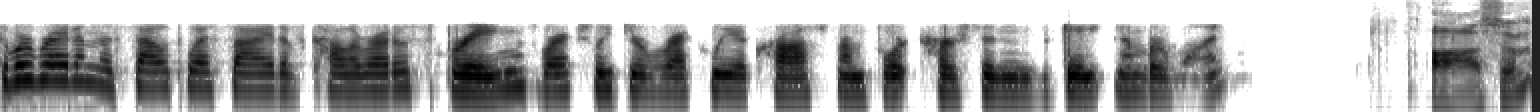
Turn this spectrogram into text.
So we're right on the southwest side of Colorado Springs. We're actually directly across from Fort Carson's gate number 1. Awesome.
